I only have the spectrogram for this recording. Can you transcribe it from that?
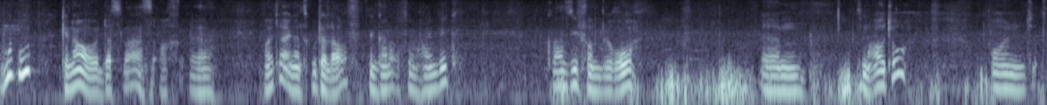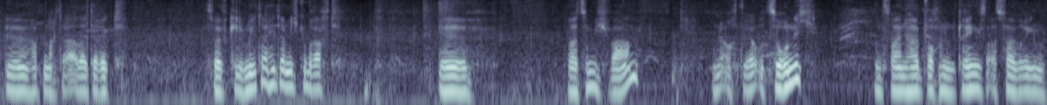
Wup, wup. Genau, das war es auch. Äh, heute ein ganz guter Lauf. Bin gerade auf dem Heimweg quasi vom Büro ähm, zum Auto und äh, habe nach der Arbeit direkt zwölf Kilometer hinter mich gebracht. Äh, war ziemlich warm und auch sehr ozonig. Und zweieinhalb Wochen Trainingsausfall bringen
